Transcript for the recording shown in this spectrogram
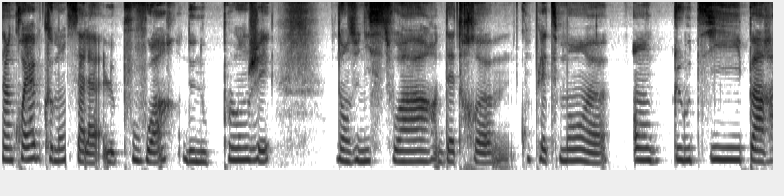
incroyable comment ça a le pouvoir de nous plonger dans une histoire, d'être euh, complètement euh, englouti par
